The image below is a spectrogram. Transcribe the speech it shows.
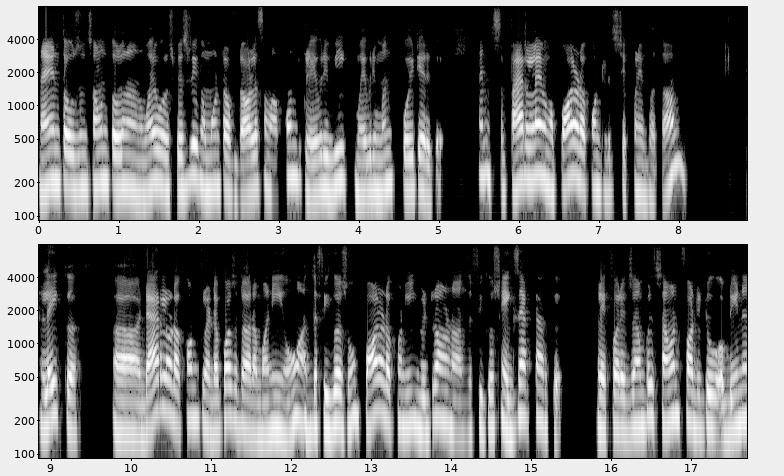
நைன் தௌசண்ட் செவன் தௌசண்ட் அந்த மாதிரி ஒரு ஸ்பெசிஃபிக் அமௌண்ட் ஆஃப் டாலர்ஸ் அவன் அக்கௌண்ட்டுக்குள்ள எவ்ரி வீக் எவ்ரி மந்த் போயிட்டே இருக்கு. அண்ட் பேரலாக இவங்க பாலோட அக்கௌண்ட் எடுத்து செக் பண்ணி பார்த்தா லைக் டேரலோட அக்கௌண்ட்குள்ள டெபாசிட் ஆகிற மணியும் அந்த ஃபிகர்ஸும் பாலோட அக்கௌண்ட்லேருந்து விட்ரா ஆன அந்த ஃபிகர்ஸும் எக்ஸாக்டாக இருக்கு. Like for example seven forty two அப்படின்னு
